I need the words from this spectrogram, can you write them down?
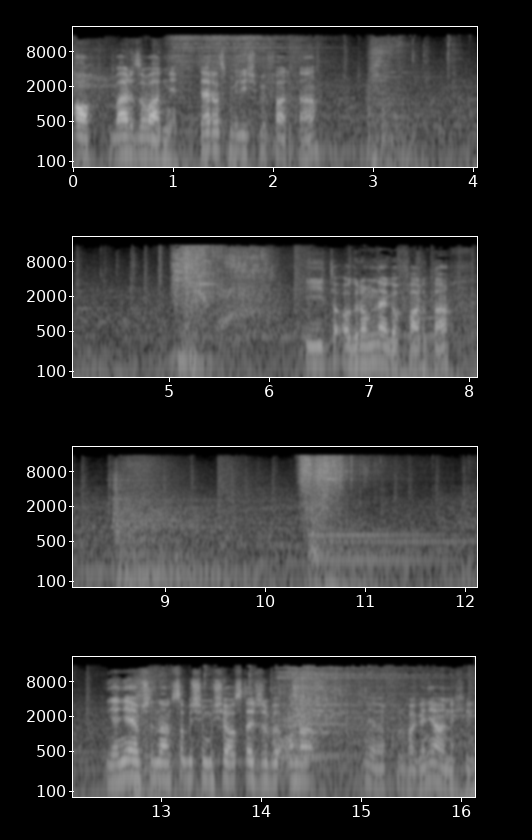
O, bardzo ładnie. Teraz mieliśmy farta. I to ogromnego farta. Ja nie wiem, przyznam, co by się musiało stać, żeby ona... Nie no, kurwa, genialny heal.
